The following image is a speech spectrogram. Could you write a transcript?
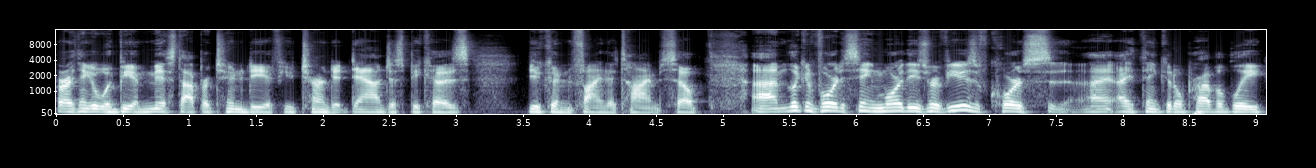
or I think it would be a missed opportunity if you turned it down just because you couldn't find the time. So, I'm um, looking forward to seeing more of these reviews. Of course, I, I think it'll probably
